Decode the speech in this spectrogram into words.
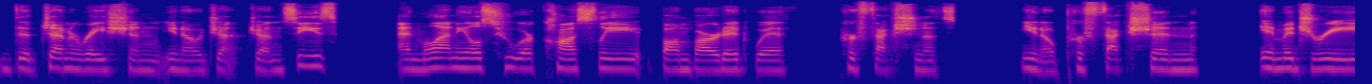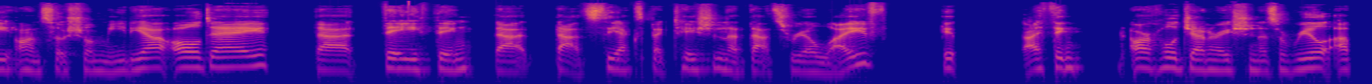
the generation, you know, Gen, Gen Zs and millennials who are constantly bombarded with perfectionist, you know, perfection imagery on social media all day that they think that that's the expectation that that's real life. It, I think our whole generation is a real up,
